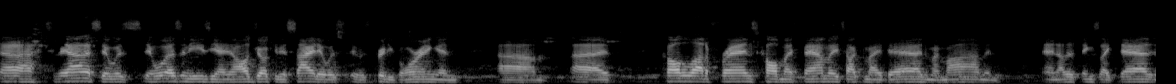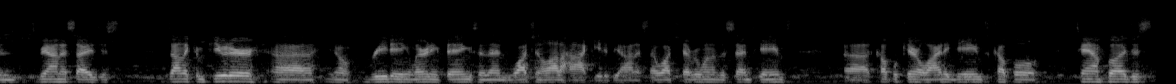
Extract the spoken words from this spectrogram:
Uh, to be honest, it was it wasn't easy. Know, all joking aside, it was it was pretty boring, and um, I called a lot of friends, called my family, talked to my dad and my mom, and and other things like that. And to be honest, I just was on the computer, uh, you know, reading, learning things, and then watching a lot of hockey. To be honest, I watched every one of the Sens games, uh, a couple Carolina games, a couple Tampa, just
